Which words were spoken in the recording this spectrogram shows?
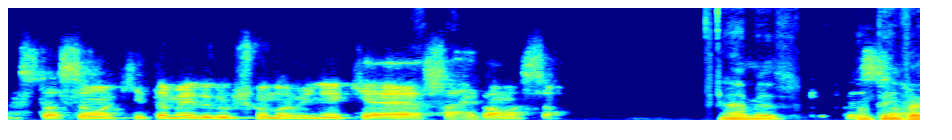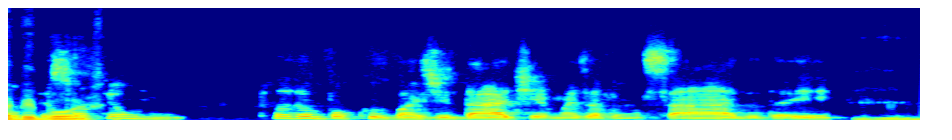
a situação aqui também do grupo de condomínio é que é só reclamação. É mesmo? Pessoal, não tem vibe boa. Tem um, tem um pouco mais de idade, é mais avançado, daí uhum.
